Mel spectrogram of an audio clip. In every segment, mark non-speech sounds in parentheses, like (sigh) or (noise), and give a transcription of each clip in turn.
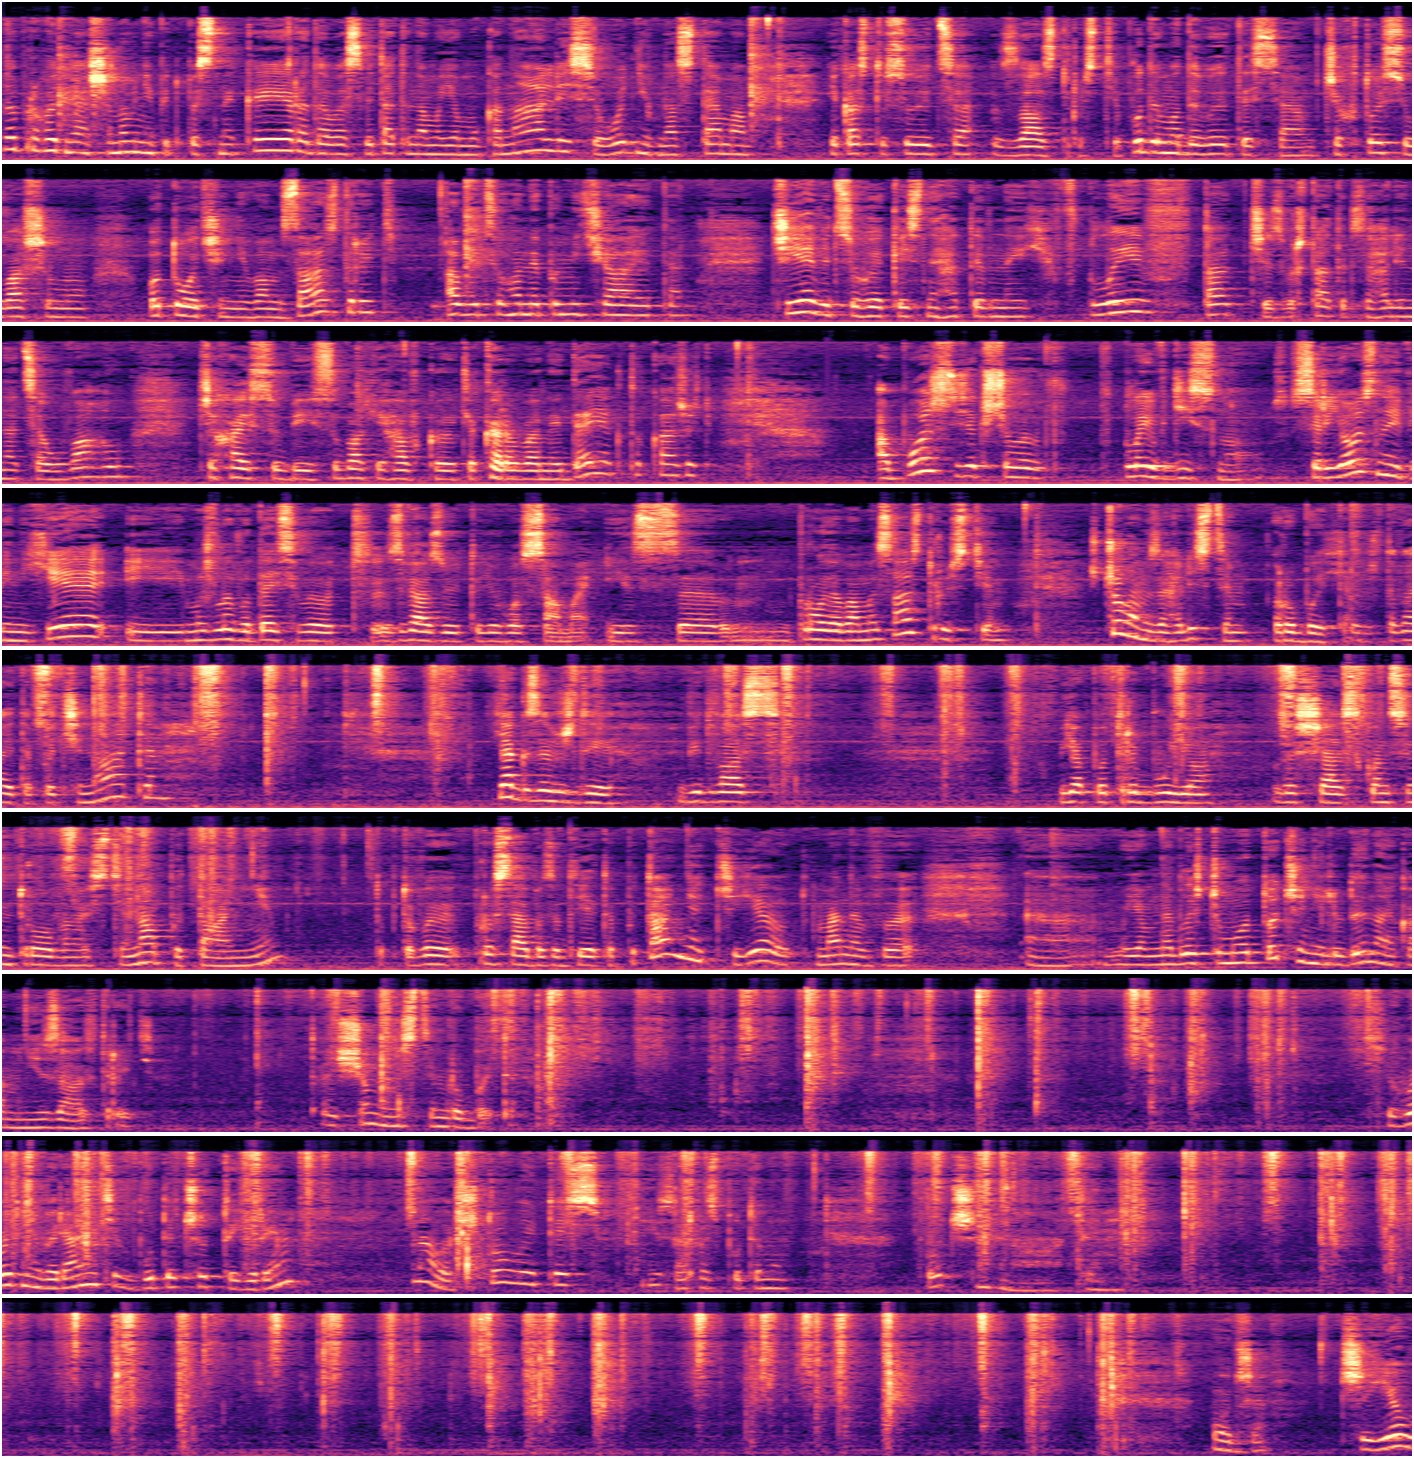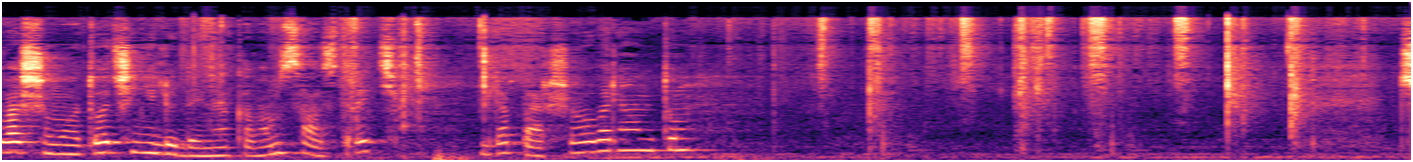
Доброго дня, шановні підписники! Рада вас вітати на моєму каналі. Сьогодні в нас тема, яка стосується заздрості. Будемо дивитися, чи хтось у вашому оточенні вам заздрить, а ви цього не помічаєте. Чи є від цього якийсь негативний вплив, та чи звертати взагалі на це увагу, чи хай собі собаки гавкають, а караван йде, як то кажуть. Або ж, якщо вплив дійсно серйозний, він є, і, можливо, десь ви от зв'язуєте його саме із ем, проявами заздрості, що вам взагалі з цим робити? Давайте починати. Як завжди, від вас я потребую лише сконцентрованості на питанні. Тобто ви про себе задаєте питання, чи є от в мене в е, моєму найближчому оточенні людина, яка мені заздрить. Та й що мені з цим робити? Сьогодні варіантів буде 4. Налаштовуйтесь і зараз будемо починати. Отже, чи є у вашому оточенні людина, яка вам заздрить? Для першого варіанту.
